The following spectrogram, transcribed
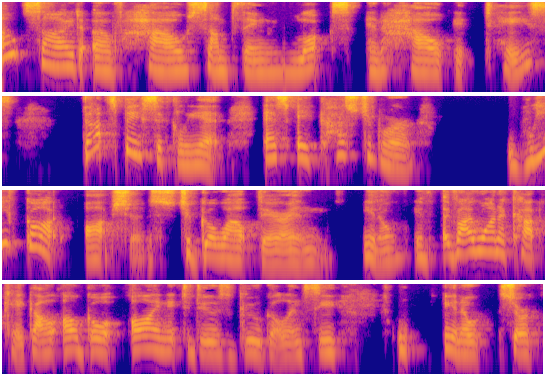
outside of how something looks and how it tastes, that's basically it. As a customer, we've got options to go out there and, you know, if, if I want a cupcake, I'll, I'll go, all I need to do is Google and see, you know, sort of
